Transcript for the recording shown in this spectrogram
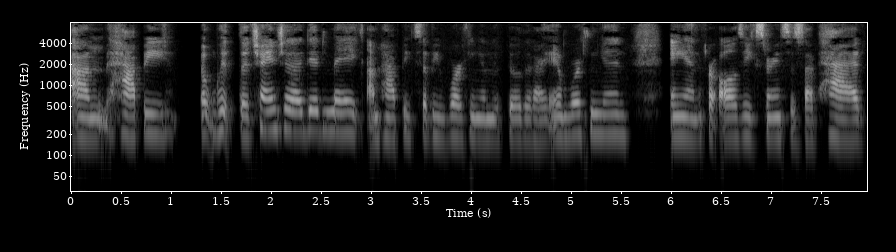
I'm happy with the change that I did make. I'm happy to be working in the field that I am working in. And for all the experiences I've had,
